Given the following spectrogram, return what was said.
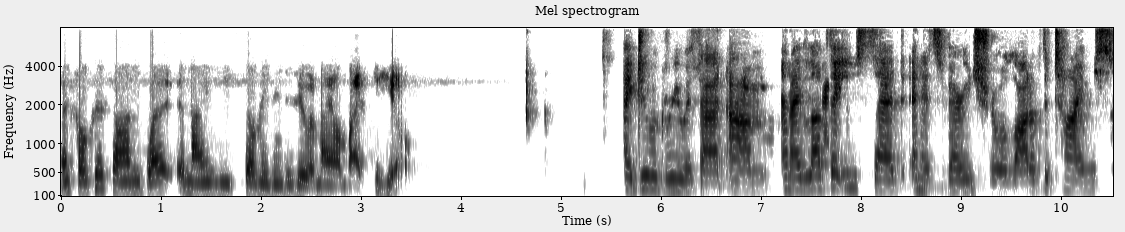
and focus on what am I still needing to do in my own life to heal. I do agree with that. Um, and I love that you said, and it's very true, a lot of the times,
